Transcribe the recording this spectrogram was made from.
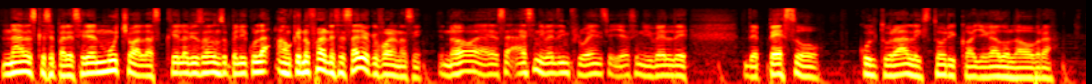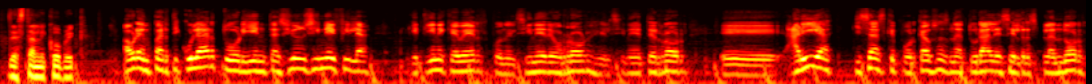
naves que se parecerían mucho a las que él había usado en su película, aunque no fuera necesario que fueran así. ¿no? A, ese, nivel de influencia y a ese nivel de, de peso cultural e histórico ha llegado la obra de Stanley Kubrick. Ahora, en particular, tu orientación cinéfila, que tiene que ver con el cine de horror, el cine de terror, eh, haría quizás que por causas naturales El Resplandor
